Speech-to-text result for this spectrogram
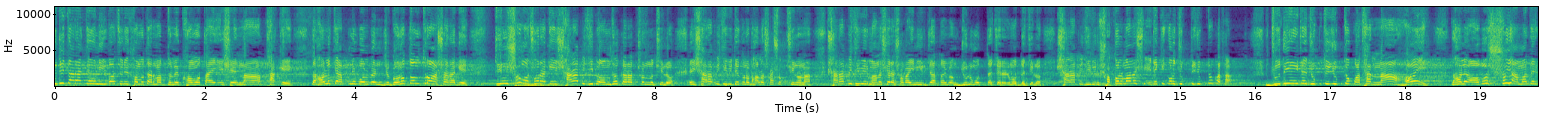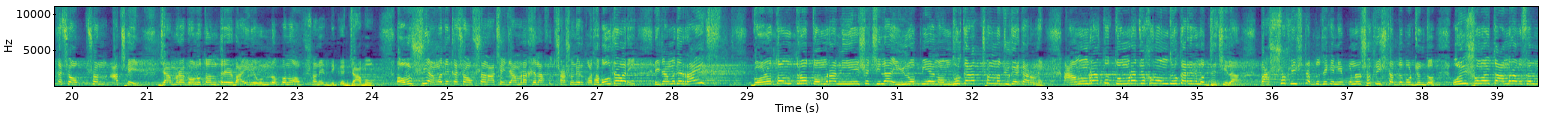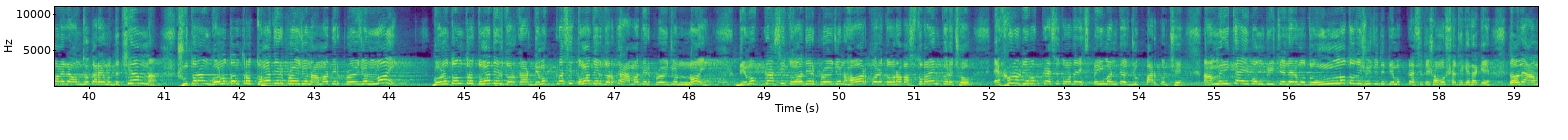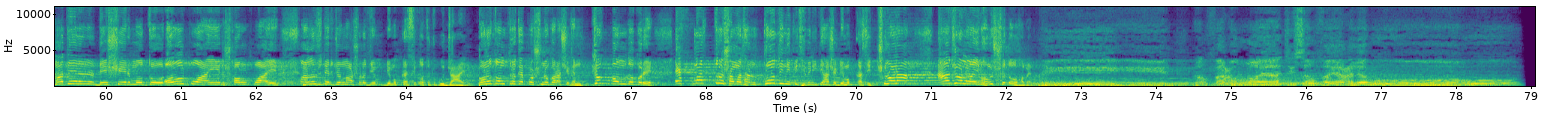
যদি তারা কেউ নির্বাচনী ক্ষমতার মাধ্যমে ক্ষমতায় এসে না থাকে, তাহলে কি আপনি বলবেন যে গণতন্ত্র আসার আগে তিনশো বছর আগে এই সারা পৃথিবী অন্ধকারাচ্ছন্ন ছিল? এই সারা পৃথিবীতে কোনো ভালো শাসক ছিল না। সারা পৃথিবীর মানুষেরা সবাই নির্যাতন এবং জুলুম অত্যাচারের মধ্যে ছিল। সারা পৃথিবীর সকল মানুষ, এটা কি কোনো যুক্তিযুক্ত কথা? যদি এটা যুক্তিযুক্ত কথা না হয়, তাহলে অবশ্যই আমাদের কাছে অপশন আছে যে আমরা গণতন্ত্রের বাইরে অন্য কোনো অপশনের দিকে যাব। অবশ্যই আমাদের কাছে অপশন আছে যে আমরা খেলাফত শাসনের কথা বলতে পারি। এটা আমাদের রাইটস গণতন্ত্র তোমরা নিয়ে এসেছিলা ইউরোপিয়ান অন্ধকারাচ্ছন্ন যুগের কারণে। আমরা তো তোমরা যখন অন্ধকারের মধ্যে ছিলা, পাঁচশো খ্রিস্টাব্দ থেকে নিয়ে পনেরোশো খ্রিস্টাব্দ পর্যন্ত, ওই সময় তো আমরা মুসলমানেরা অন্ধকারের মধ্যে ছিলাম না। সুতরাং গণতন্ত্র তোমাদের প্রয়োজন, আমাদের প্রয়োজন নয়। গণতন্ত্র তোমাদের দরকার, ডেমোক্রাসি তোমাদের দরকার, আমাদের প্রয়োজন নয়। ডেমোক্রাসি তোমাদের প্রয়োজন হওয়ার পরে তোমরা বাস্তবায়ন করেছ। এখনও ডেমোক্রাসি তোমাদের এক্সপেরিমেন্টাল যুগ পার করছে। আমেরিকা এবং ব্রিটেনের মতো উন্নত দেশে যদি ডেমোক্রাসিতে সমস্যা থেকে থাকে, তাহলে আমাদের দেশের মতো অল্প আয়ের, স্বল্প আয়ের মানুষদের জন্য আসলে ডেমোক্রাসি কতটুকু যায়? গণতন্ত্রকে প্রশ্ন করা শেখেন চোখ বন্ধ করে একমাত্র সমাধান কোনোদিনই পৃথিবীর ইতিহাসে ডেমোক্রাসি ছিল না, আজও নয়, ভবিষ্যতেও হবে না। نرفع الرايات سوف يعلمون.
